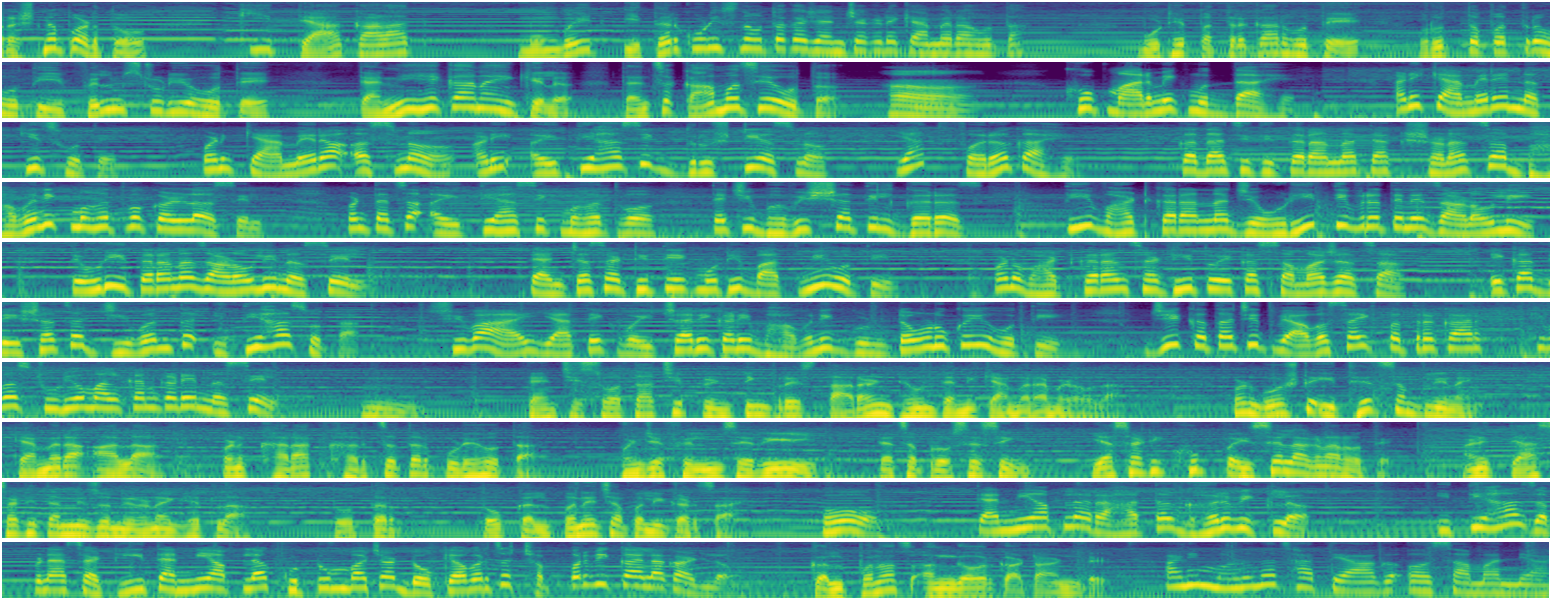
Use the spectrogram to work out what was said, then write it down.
प्रश्न पडतो की त्या काळात मुंबईत इतर कोणीच नव्हतं का ज्यांच्याकडे कॅमेरा होता? मोठे पत्रकार होते वृत्तपत्र होती फिल्म स्टुडिओ होते. त्यांनी हे का नाही केलं? त्यांचं कामच हे होतं. हां खूप मार्मिक मुद्दा आहे. आणि कॅमेरे नक्कीच होते. पण कॅमेरा असणं आणि ऐतिहासिक दृष्टी असणं यात फरक आहे. कदाचित इतरांना त्या क्षणाचं भावनिक महत्त्व कळलं असेल पण त्याचं ऐतिहासिक महत्त्व त्याची भविष्यातील गरज ती वाटकरांना जेवढी तीव्रतेने जाणवली तेवढी इतरांना जाणवली नसेल. त्यांच्यासाठी ती एक मोठी बातमी होती. पण वाटकरांसाठी तो एका समाजाचा एका देशाचा जिवंत इतिहास होता. शिवाय यात एक वैचारिक आणि भावनिक गुंतवणूकही होती जी कदाचित व्यावसायिक पत्रकार किंवा स्टुडिओ मालकांकडे नसेल. त्यांची स्वतःची प्रिंटिंग प्रेस तारण ठेवून त्यांनी कॅमेरा मिळवला. पण गोष्ट इथेच संपली नाही. कॅमेरा आला पण खरा खर्च तर पुढे होता. म्हणजे फिल्मचे रील त्याचं प्रोसेसिंग यासाठी खूप पैसे लागणार होते. आणि त्यासाठी त्यांनी जो निर्णय घेतला तो तर तो कल्पनेच्या पलीकडचा आहे. हो त्यांनी आपलं राहतं घर विकलं. इतिहास जपण्यासाठी त्यांनी आपल्या कुटुंबाच्या डोक्यावरचं छप्पर विकायला काढलं. कल्पनाच अंगावर काटा आणते. आणि म्हणूनच हा त्याग असामान्य आहे.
